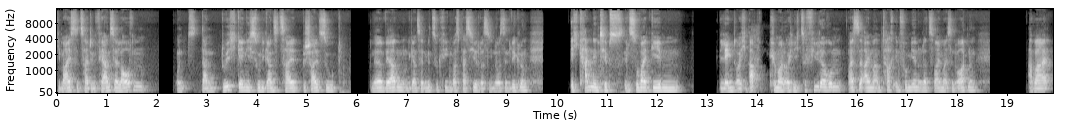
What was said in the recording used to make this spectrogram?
die meiste Zeit den Fernseher laufen und dann durchgängig so die ganze Zeit Bescheid zu ne, werden und die ganze Zeit mitzukriegen, was passiert, was ist die neueste Entwicklung. Ich kann den Tipps insoweit geben, lenkt euch ab, kümmert euch nicht zu viel darum. Weißt du, einmal am Tag informieren oder zweimal ist in Ordnung. Aber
